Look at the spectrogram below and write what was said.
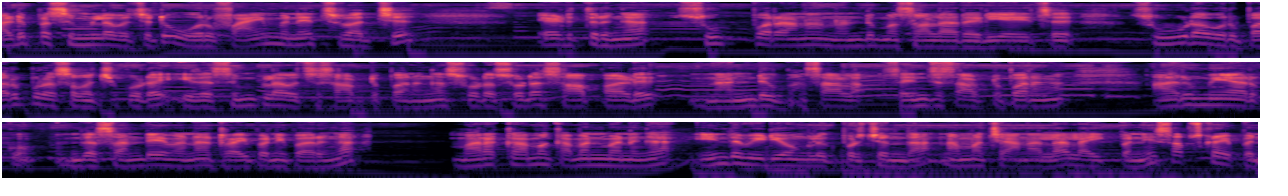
அடுப்பை சிம்மில் வச்சுட்டு ஒரு ஃபைவ் மினிட்ஸ் வச்சு எடுத்துருங்க. சூப்பரான நண்டு மசாலா ரெடி ஆயிடுச்சு. சூடாக ஒரு பருப்பு ரசம் வச்சு கூட இதை சிம்பிளாக வச்சு சாப்பிட்டு பாருங்கள் சுட சுட சாப்பாடு நண்டு மசாலா செஞ்சு சாப்பிட்டு பாருங்கள் அருமையாக இருக்கும். இந்த சண்டே வேணால் ட்ரை பண்ணி பாருங்கள் மறக்காமல் கமெண்ட் பண்ணுங்கள் இந்த வீடியோ உங்களுக்கு பிடிச்சிருந்தா நம்ம சேனலை லைக் பண்ணி சப்ஸ்கிரைப் பண்ணி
